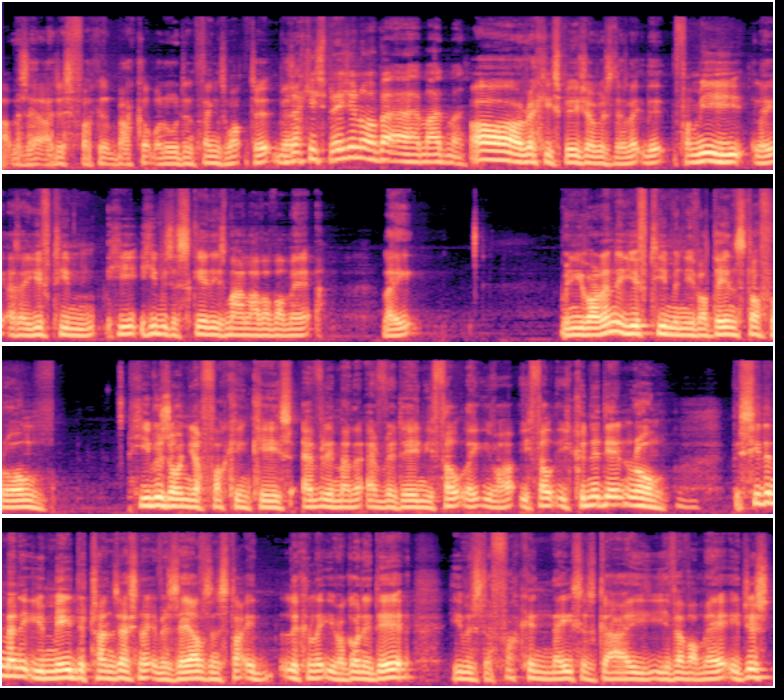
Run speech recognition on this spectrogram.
That was it. I just fucking back up the road and things worked out. But, Ricky Sbragia know a bit of uh, a madman. Oh, Ricky Sbragia was the like the, for me like as a youth team. He he was the scariest man I've ever met. Like when you were in the youth team and you were doing stuff wrong, he was on your fucking case every minute, every day, and you felt like you were you felt you couldn't do anything wrong. But see, the minute you made the transition out of reserves and started looking like you were going to do it, he was the fucking nicest guy you've ever met. He just,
